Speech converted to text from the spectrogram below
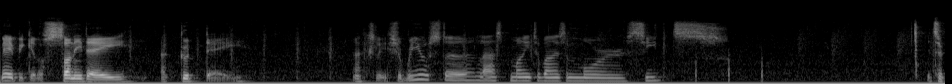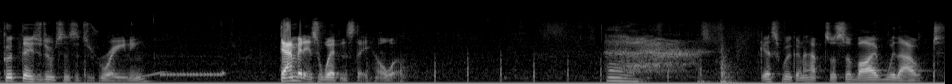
maybe get a sunny day, a good day. Actually, should we use the last money to buy some more seeds? It's a good day to do it since it's raining. Damn it, it's Wednesday. Oh well. Guess we're gonna have to survive without.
